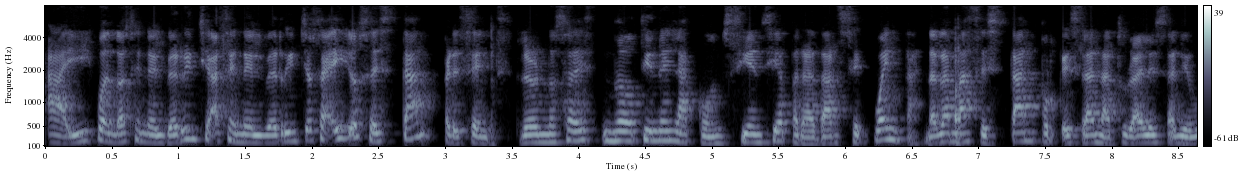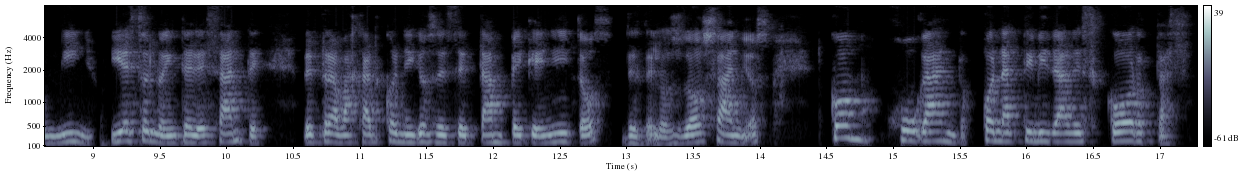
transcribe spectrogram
ahí. Cuando hacen el berrinche, hacen el berrinche. O sea, ellos están presentes, pero no, sabes, no tienen la conciencia para darse cuenta. Nada más están porque es la naturaleza de un niño. Y eso es lo interesante de trabajar con ellos desde tan pequeñitos desde los dos años, con, jugando, con actividades cortas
